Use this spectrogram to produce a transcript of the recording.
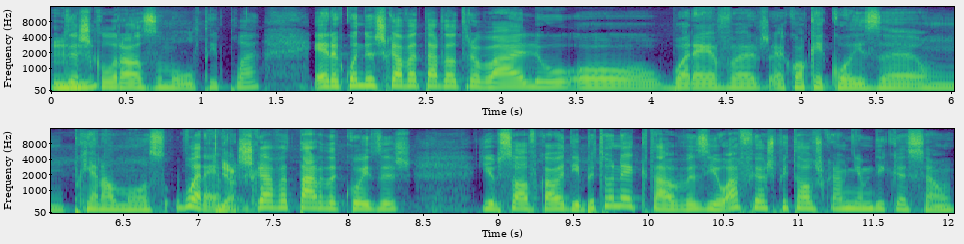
Uhum. da esclerose múltipla era quando eu chegava tarde ao trabalho ou whatever, a qualquer coisa, um pequeno almoço, whatever. Yeah. Chegava tarde a coisas e o pessoal ficava tipo, então onde é que estavas? E eu, ah, fui ao hospital buscar a minha medicação.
